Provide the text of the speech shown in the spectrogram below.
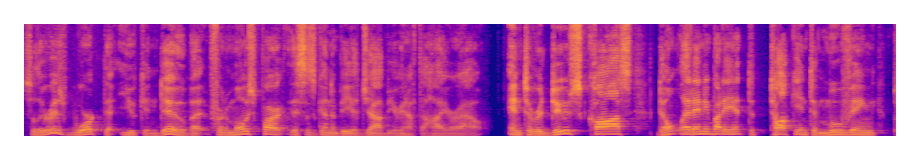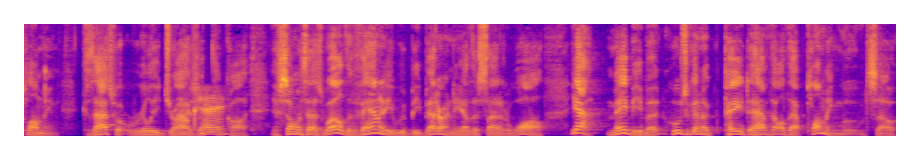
So there is work that you can do, but for the most part, this is going to be a job you're going to have to hire out. And to reduce costs, don't let anybody into, talk into moving plumbing because that's what really drives up the cost. If someone says, "Well, the vanity would be better on the other side of the wall," yeah, maybe, but who's going to pay to have all that plumbing moved? So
